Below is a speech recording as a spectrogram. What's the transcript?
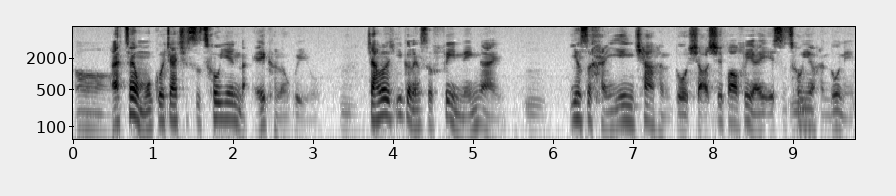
哦，哎，在我们国家其实抽烟的也可能会有。嗯。假如一个人是肺鳞癌，嗯，又是很烟呛很多，小细胞肺癌也是抽烟很多年，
